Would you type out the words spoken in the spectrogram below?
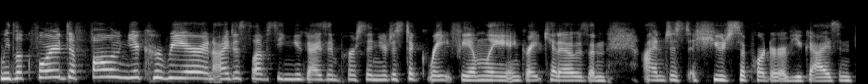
we look forward to following your career. And I just love seeing you guys in person. You're just a great family and great kiddos. And I'm just a huge supporter of you guys and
